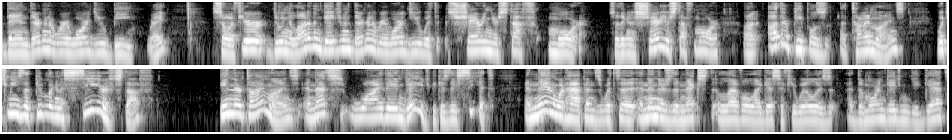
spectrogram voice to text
then they're going to reward you B right? So if you're doing a lot of engagement they're going to reward you with sharing your stuff more. So they're going to share your stuff more on other people's uh, timelines which means that people are going to see your stuff in their timelines and that's why they engage because they see it and then what happens with the and then there's the next level I guess if you will is uh, the more engagement you get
